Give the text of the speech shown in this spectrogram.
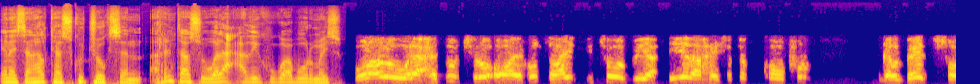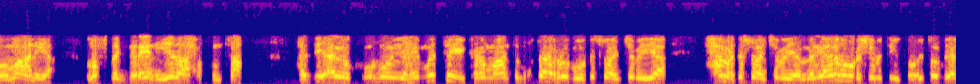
inaysan halkaas ku joogsan. Arrintaasu walaac adiga kugu abuuri mayso walaalow walaac hadduu jiro oo ay run tahay etoobiya iyadaa haysato koonfur galbeed soomaaliya lafda gareen iyadaa xukunta haddii alla kuu roon yahay ma tegi karo maanta mukhtaar roboga ka soo hanjabaya xamar ka soo hanjabaya magaalada u dhashay ma tegi karo etoobiya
